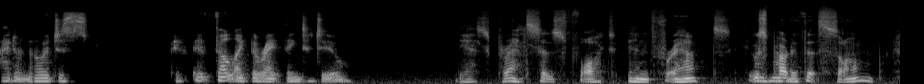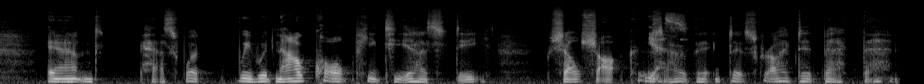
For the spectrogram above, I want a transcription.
I don't know, it just, it, it felt like the right thing to do. Yes, Francis fought in France. He was mm-hmm. part of the Somme and has what we would now call PTSD shell shock, is yes. how they described it back then.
